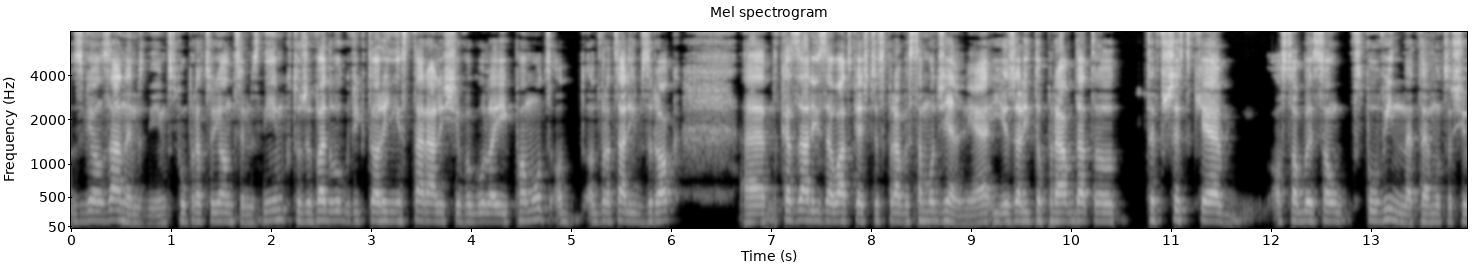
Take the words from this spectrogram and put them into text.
związanym z nim, współpracującym z nim, którzy według Wiktorii nie starali się w ogóle jej pomóc, od, odwracali wzrok, e, kazali załatwiać te sprawy samodzielnie. I jeżeli to prawda, to te wszystkie osoby są współwinne temu, co się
